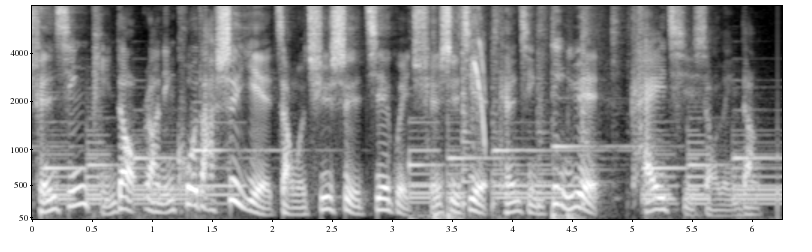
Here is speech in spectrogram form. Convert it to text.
全新频道，让您扩大视野，掌握趋势，接轨全世界。恳请订阅，开启小铃铛。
